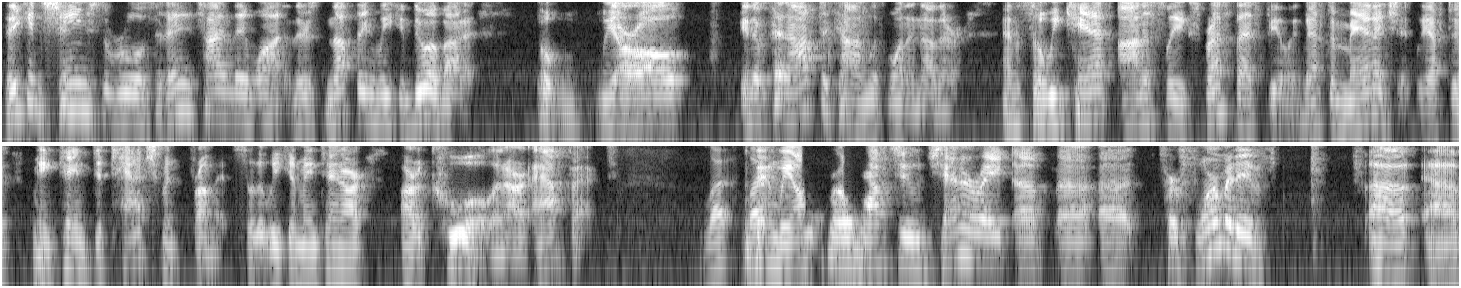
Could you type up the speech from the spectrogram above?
They can change the rules at any time they want, and there's nothing we can do about it. But we are all in a panopticon with one another. And so we can't honestly express that feeling. We have to manage it. We have to maintain detachment from it so that we can maintain our, our cool and our affect. Let, let, then we also have to generate a, a, a performative uh, uh,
